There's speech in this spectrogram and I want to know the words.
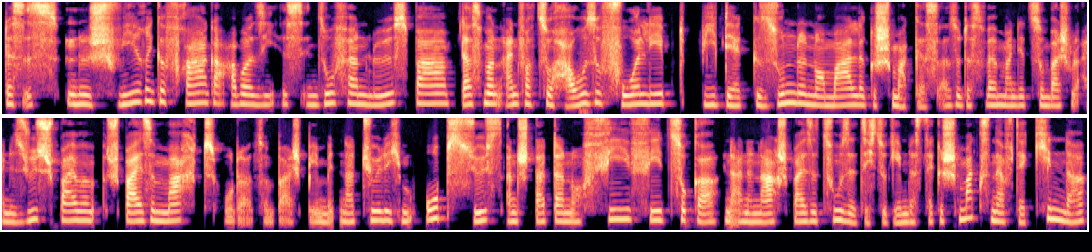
Das ist eine schwierige Frage, aber sie ist insofern lösbar, dass man einfach zu Hause vorlebt, wie der gesunde, normale Geschmack ist. Also, dass wenn man jetzt zum Beispiel eine Süßspeise macht oder zum Beispiel mit natürlichem Obst süßt, anstatt dann noch viel, viel Zucker in eine Nachspeise zusätzlich zu geben, dass der Geschmacksnerv der Kinder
